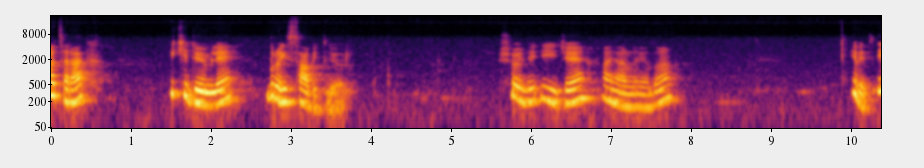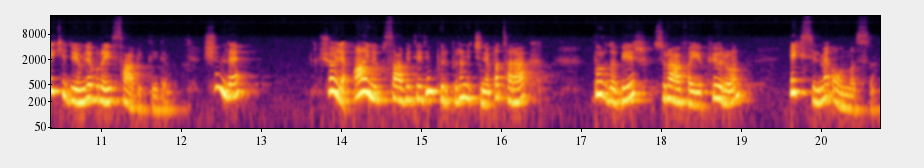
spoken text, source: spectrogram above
batarak iki düğümle burayı sabitliyorum. Şöyle iyice ayarlayalım. Evet iki düğümle burayı sabitledim. Şimdi şöyle aynı sabitlediğim pırpırın içine batarak burada bir zürafa yapıyorum. Eksilme olması.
